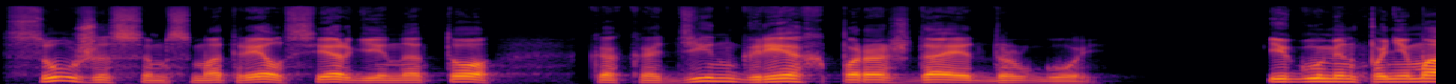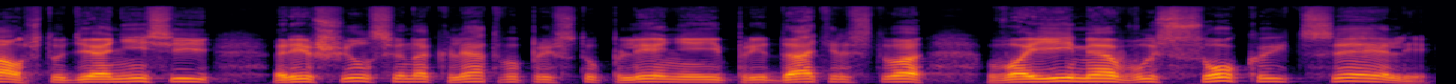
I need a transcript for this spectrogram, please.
С ужасом смотрел Сергий на то, как один грех порождает другой. Игумен понимал, что Дионисий решился на клятво преступления и предательства во имя высокой цели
